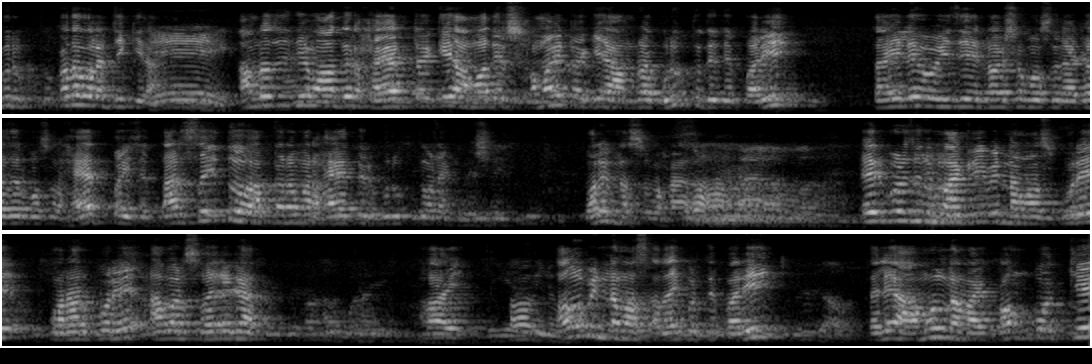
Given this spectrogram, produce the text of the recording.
গুরুত্ব। কথা বলেন ঠিক কিনা? আমরা যদি আমাদের হায়াতটাকে আমাদের সময়টাকে আমরা গুরুত্ব দিতে পারি তাইলে ওই যে নয়শো বছর এক হাজার বছর হায়াত পাইছে তার সেই তো আপনার আমার হায়াতের গুরুত্ব অনেক বেশি। বলেন না সুবহানাল্লাহ। এরপরে যদি মাগরিবের নামাজ পড়ে, পড়ার পরে আবার ছয় রেখাত হয় আওবিন নামাজ আদায় করতে পারি, তাহলে আমল নামায় কমপক্ষে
